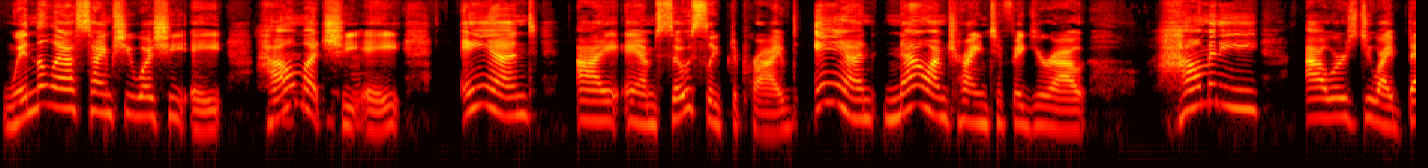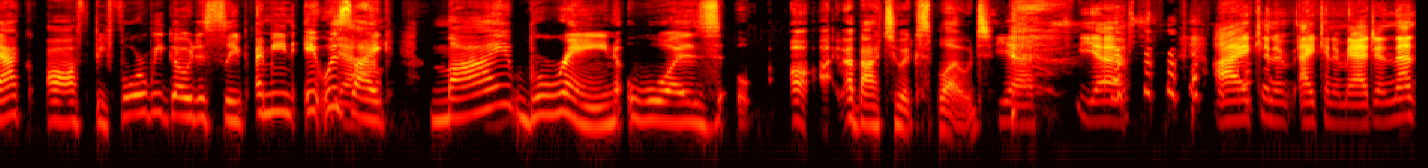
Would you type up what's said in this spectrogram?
when the last time she was she ate, how much she mm-hmm. ate, and I am so sleep deprived. And now I'm trying to figure out how many hours do I back off before we go to sleep? I mean, it was yeah. like my brain was uh, about to explode. Yes, yes, I can. I can imagine that.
